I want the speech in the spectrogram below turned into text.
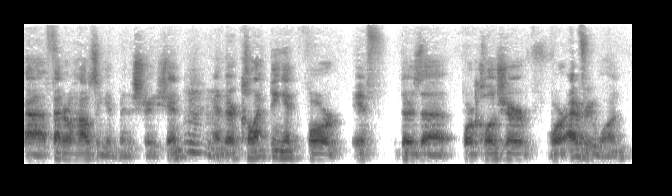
uh, Federal Housing Administration, Mhm. and they're collecting it for if there's a foreclosure for everyone.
